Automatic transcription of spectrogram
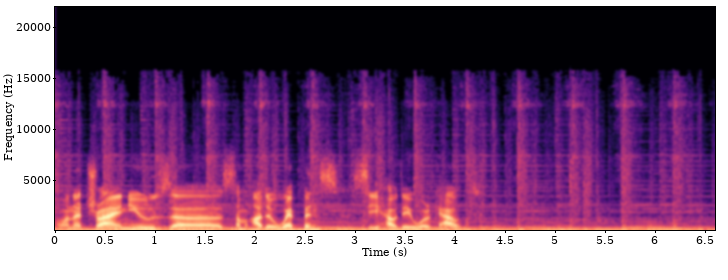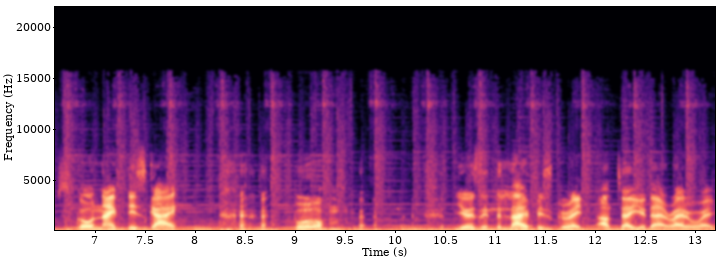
I want to try and use uh, some other weapons and see how they work out. Let's go knife this guy. Boom! Using the knife is great, I'll tell you that right away.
